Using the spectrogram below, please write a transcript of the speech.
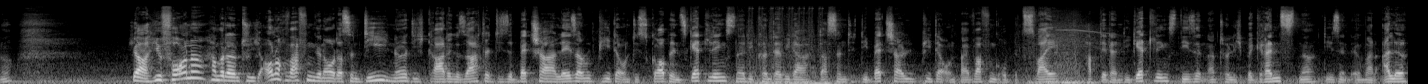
Ne? Ja, hier vorne haben wir dann natürlich auch noch Waffen, genau, das sind die, ne, die ich gerade gesagt habe, diese Batcher Laser Repeater und die Scorpions Gatlings, ne, die könnt ihr wieder, das sind die Batcher Repeater. Und bei Waffengruppe 2 habt ihr dann die Gatlings, die sind natürlich begrenzt, ne, die sind irgendwann alle,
